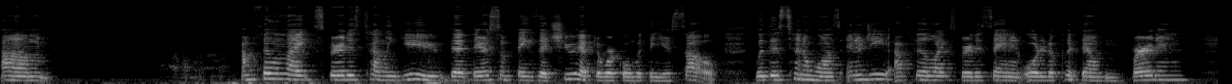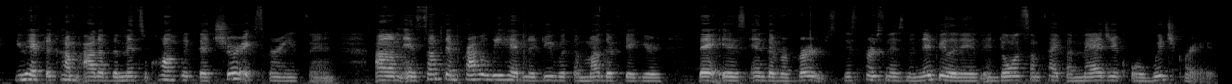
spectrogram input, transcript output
um, I'm feeling like Spirit is telling you that there's some things that you have to work on within yourself. With this Ten of Wands energy, I feel like Spirit is saying in order to put down these burdens, you have to come out of the mental conflict that you're experiencing um, and something probably having to do with a mother figure that is in the reverse. This person is manipulative and doing some type of magic or witchcraft.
